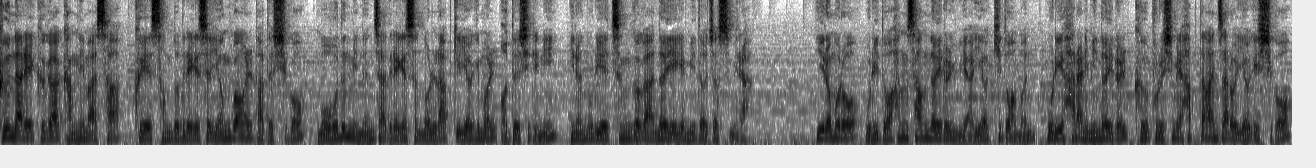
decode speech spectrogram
그 날에 그가 강림하사 그의 성도들에게서 영광을 받으시고 모든 믿는 자들에게서 놀랍게 여김을 얻으시리니 이는 우리의 증거가 너희에게 믿어졌습니다. 이러므로 우리도 항상 너희를 위하여 기도함은 우리 하나님이 너희를 그 부르심에 합당한 자로 여기시고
